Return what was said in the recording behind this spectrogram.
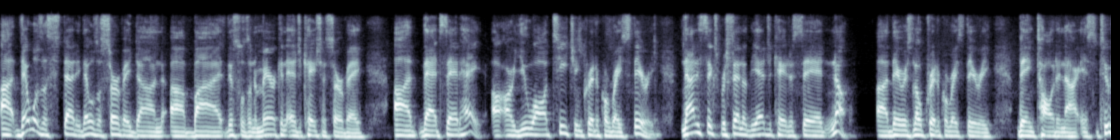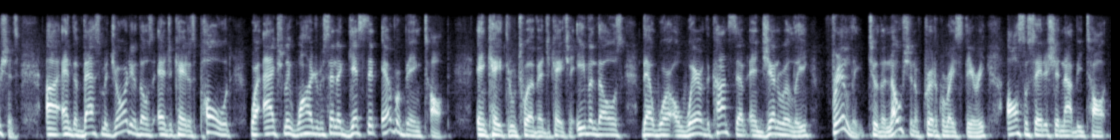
Uh, there was a study, there was a survey done uh, by, this was an American education survey uh, that said, hey, are you all teaching critical race theory? 96% of the educators said no. Uh, there is no critical race theory being taught in our institutions. Uh, and the vast majority of those educators polled were actually 100% against it ever being taught in K through 12 education. Even those that were aware of the concept and generally friendly to the notion of critical race theory also said it should not be taught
